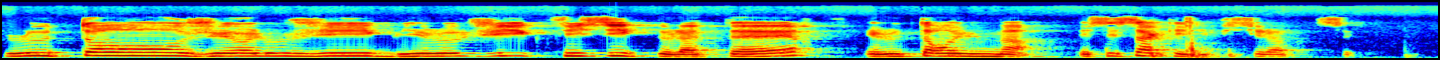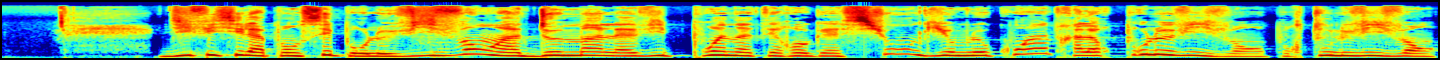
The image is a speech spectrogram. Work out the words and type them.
le temps géologique, biologique, physique de la Terre et le temps humain. Et c'est ça qui est difficile à penser. Difficile à penser pour le vivant, hein. demain la vie, point d'interrogation. Guillaume Lecointre, alors pour le vivant, pour tout le vivant,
